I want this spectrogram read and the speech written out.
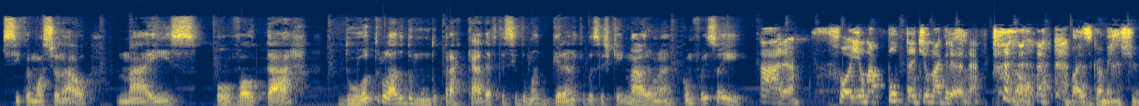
psicoemocional, mas pô, voltar do outro lado do mundo para cá deve ter sido uma grana que vocês queimaram, né? Como foi isso aí? Cara, foi uma puta de uma grana. Não, basicamente,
